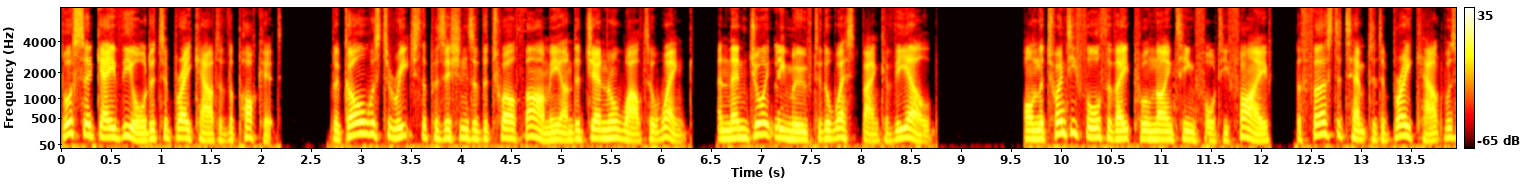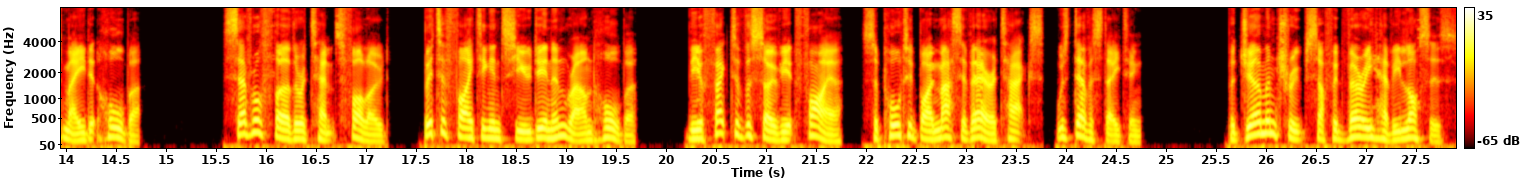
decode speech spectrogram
Busse gave the order to break out of the pocket. The goal was to reach the positions of the 12th Army under General Walther Wenck, and then jointly move to the west bank of the Elbe. On the 24th of April 1945, the first attempt at a breakout was made at Halbe. Several further attempts followed. Bitter fighting ensued in and round Halbe. The effect of the Soviet fire, supported by massive air attacks, was devastating. The German troops suffered very heavy losses.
